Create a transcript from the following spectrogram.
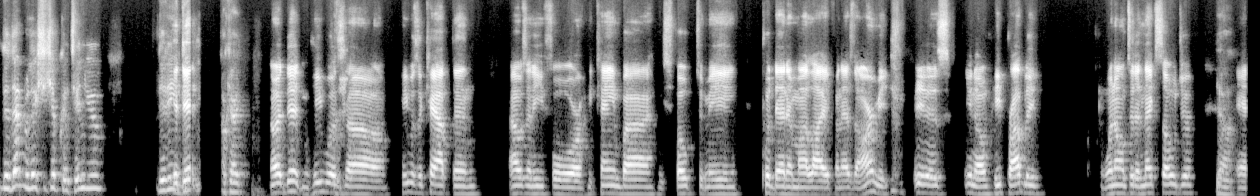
Did that relationship continue? Did he? It didn't. Okay. No, it didn't. He was uh he was a captain. I was an E4. He came by, he spoke to me, put that in my life. And as the army is, you know, he probably went on to the next soldier yeah. and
